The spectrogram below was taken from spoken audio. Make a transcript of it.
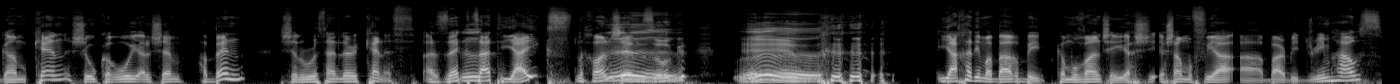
גם קן, שהוא קרוי על שם הבן של רות הנדלר, קנת. אז זה קצת יאיקס, נכון? שהם זוג. אה, יחד עם הברבי, כמובן שישר מופיע הברבי Dream House,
